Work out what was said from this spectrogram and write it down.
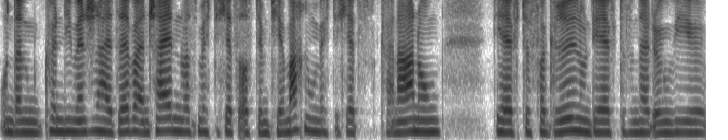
Und dann können die Menschen halt selber entscheiden, was möchte ich jetzt aus dem Tier machen. Möchte ich jetzt, keine Ahnung, die Hälfte vergrillen und die Hälfte sind halt irgendwie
